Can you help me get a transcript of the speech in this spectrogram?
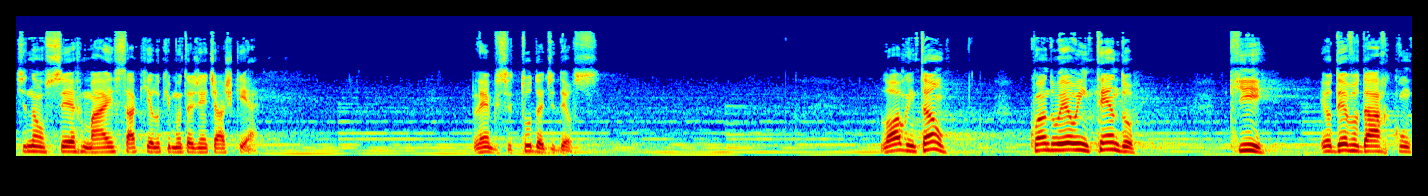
de não ser mais aquilo que muita gente acha que é. Lembre-se, tudo é de Deus. Logo então, quando eu entendo que eu devo dar com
